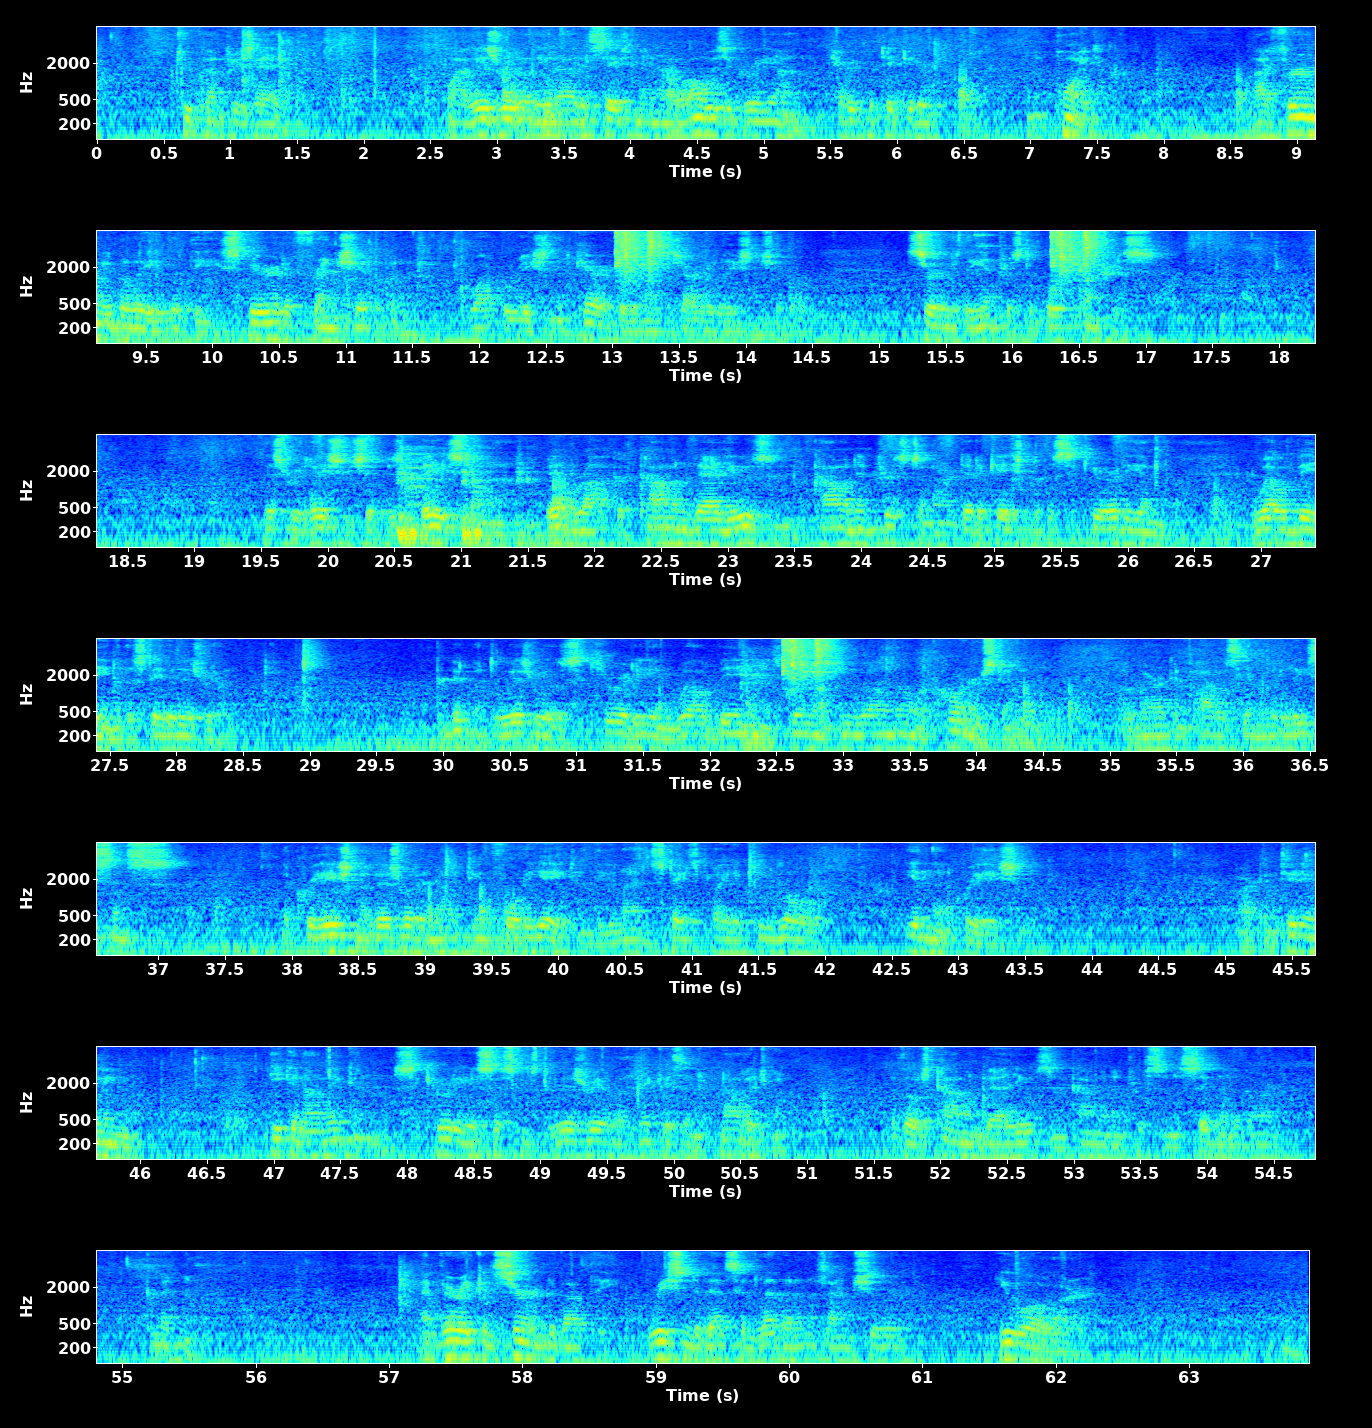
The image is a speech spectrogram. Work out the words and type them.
two countries have. While Israel and the United States may not always agree on every particular point, I firmly believe that the spirit of friendship and cooperation that characterizes our relationship serves the interest of both countries. This relationship is based on a bedrock of common values and common interests and our dedication to the security and well-being of the State of Israel commitment to Israel's security and well-being has been, as you well know, a cornerstone of American policy in the Middle East since the creation of Israel in 1948, and the United States played a key role in that creation. Our continuing economic and security assistance to Israel, I think, is an acknowledgement of those common values and common interests and a signal of our commitment. I'm very concerned about the recent events in Lebanon, as I'm sure you all are.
